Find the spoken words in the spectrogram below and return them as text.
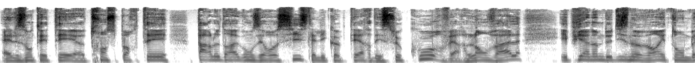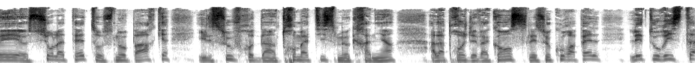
Elles ont été euh, transportées par le Dragon 06, l'hélicoptère des secours, vers l'Enval. Et puis un homme de 19 ans est tombé euh, sur la tête au snowpark. Il souffre d'un traumatisme crânien. À l'approche des vacances, les secours appellent les touristes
